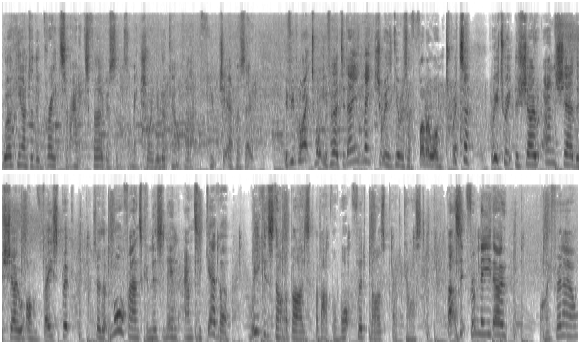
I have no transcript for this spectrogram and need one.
working under the great Sir Alex Ferguson. So make sure you look out for that future episode. If you've liked what you've heard today, make sure you give us a follow on Twitter, retweet the show, and share the show on Facebook so that more fans can listen in and together we can start a buzz about the Watford Buzz podcast. That's it from me though. Bye for now.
